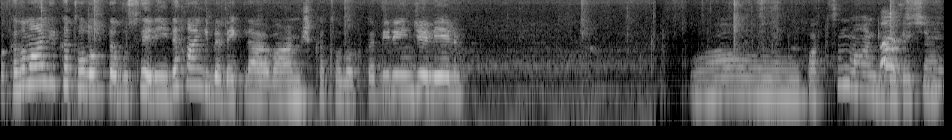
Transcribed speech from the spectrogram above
Bakalım hangi katalogda bu seride hangi bebekler varmış katalogda. Biri inceleyelim. Wow, baktın mı hangi Bak bebekler? şimdi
